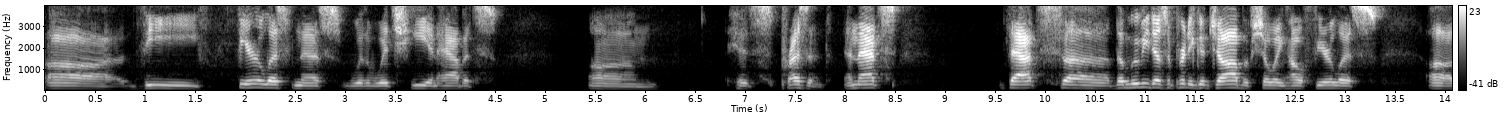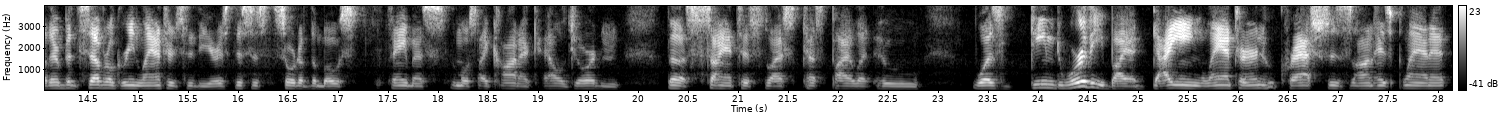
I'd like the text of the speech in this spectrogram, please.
uh, the fearlessness with which he inhabits um, his present. And that's that's uh, the movie does a pretty good job of showing how fearless. Uh, there have been several Green Lanterns through the years. This is sort of the most famous, the most iconic. Hal Jordan, the scientist slash test pilot who was deemed worthy by a dying lantern who crashes on his planet.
